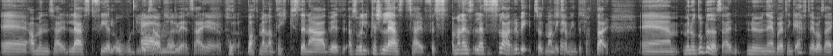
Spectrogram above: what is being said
Eh, ja men så här, läst fel ord liksom Ja, och du vet så här, hoppat mellan texterna, du vet, alltså kanske läst så här för man läser slarvigt så att man liksom Exakt. inte fattar. Ehm, men och då blir jag så här nu när jag börjar tänka efter, jag bara så här,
